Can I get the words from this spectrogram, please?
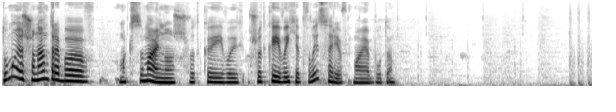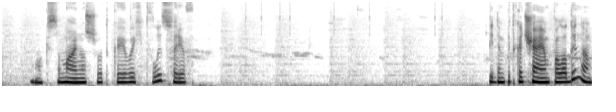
Думаю, що нам треба максимально швидкий, вих... швидкий вихід в лицарів має бути. Максимально швидкий вихід в лицарів. Підемо підкачаємо паладина.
